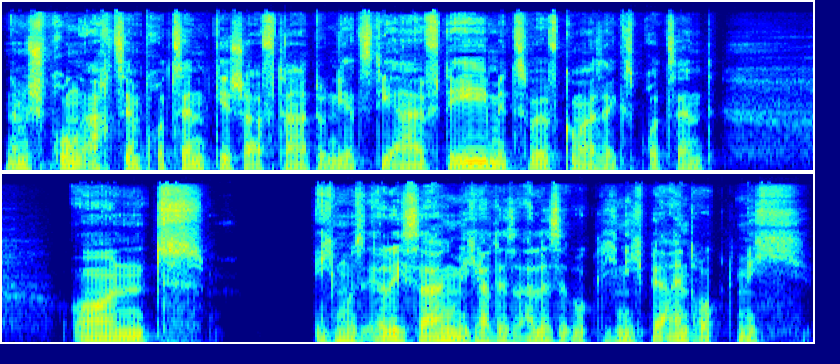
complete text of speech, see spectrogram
einem Sprung 18 Prozent geschafft hat und jetzt die AfD mit 12,6 Prozent. Und ich muss ehrlich sagen, mich hat das alles wirklich nicht beeindruckt. Mich,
